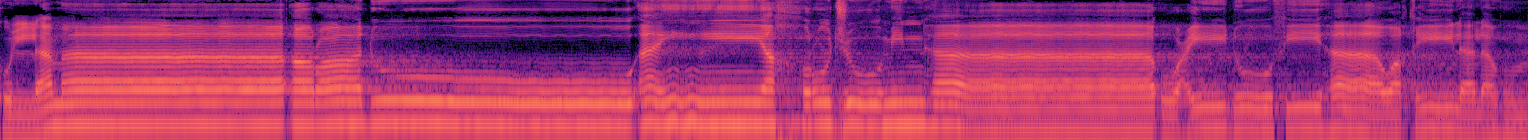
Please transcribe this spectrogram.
كلما أرادوا أن يخرجوا منها أعيدوا فيها وقيل لهم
